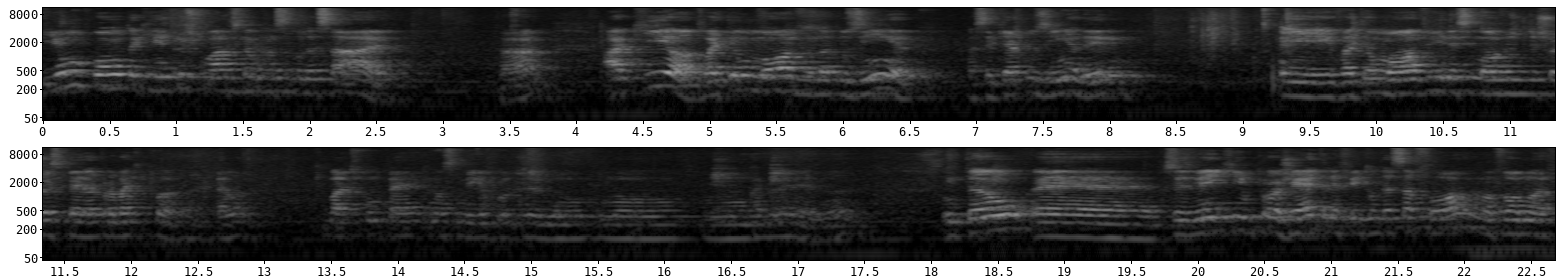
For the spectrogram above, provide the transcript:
e um ponto aqui entre os quartos que alcança toda essa área. Tá? Aqui ó, vai ter um móvel na cozinha, essa aqui é a cozinha dele, e vai ter um móvel, e nesse móvel a gente deixou a espera para bate-pano, aquela que bate com o pé que nossa amiga falou que jogou no, no, no cabeleireiro. Né? Então, é, vocês veem que o projeto é feito dessa forma, uma forma,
